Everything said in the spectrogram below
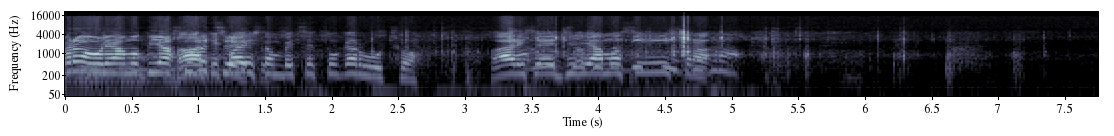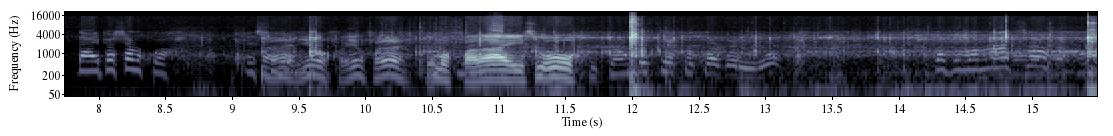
Proviamo a pigliare sto anche qua sta pezzetto. un pezzetto caruccio. Magari se giriamo a sinistra. Dai, passiamo qua. Adesso Dai, vediamo. io fa, io fa, dai. Andiamo a fa, dai, su. C'è un pezzetto qua carino. Dopo mi ammazzo.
